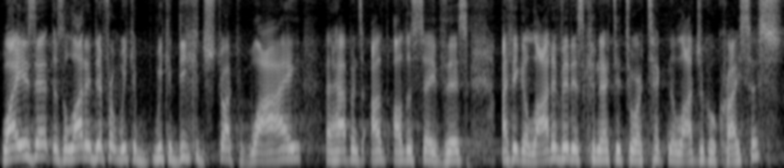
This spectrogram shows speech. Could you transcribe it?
Why is that? There's a lot of different, we could, we could deconstruct why that happens. I'll, I'll just say this I think a lot of it is connected to our technological crisis.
